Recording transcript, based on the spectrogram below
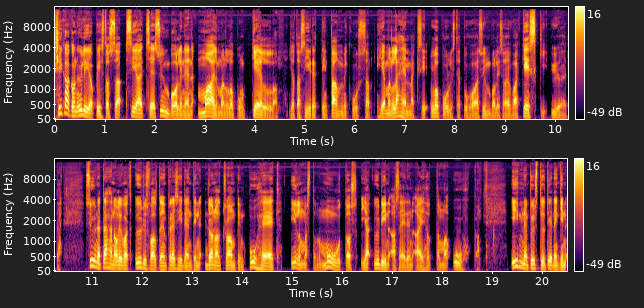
Chicagon yliopistossa sijaitsee symbolinen maailmanlopun kello, jota siirrettiin tammikuussa hieman lähemmäksi lopullista tuhoa symbolisoivaa keskiyötä. Syynä tähän olivat Yhdysvaltojen presidentin Donald Trumpin puheet, ilmastonmuutos ja ydinaseiden aiheuttama uhka. Ihminen pystyy tietenkin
